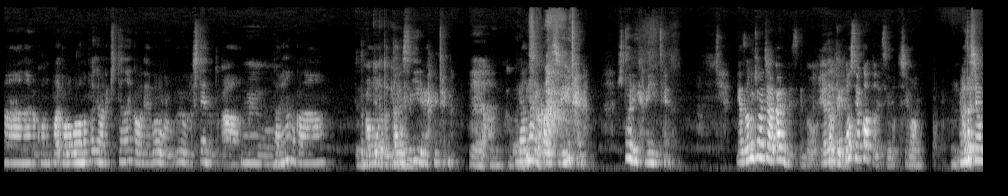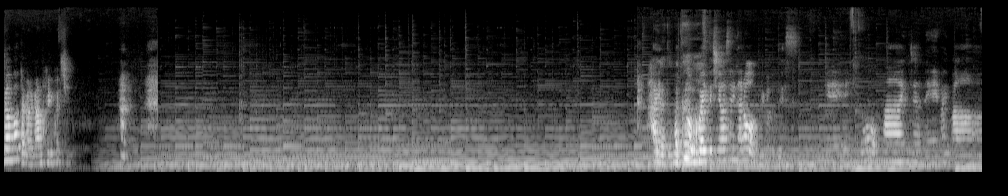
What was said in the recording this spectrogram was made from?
あーなんかこのパボロボロのパジャマで汚い顔でボロボロうろうろしてんのとか、うん。ダメなのかな？うんとか思うとだるすぎるみたいな。いやいや、あの、いらないか彼氏みたいな。一人がいいみたいな。いやその気持ちはわかるんですけどいやでも結婚してよかったですよ私は、うん。私も頑張ったから頑張りましょうはい。枠を超えて幸せになろうということです。イエーはーい、じゃあね、バイバーイ。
